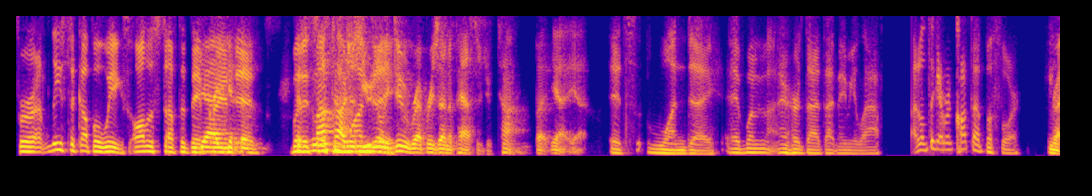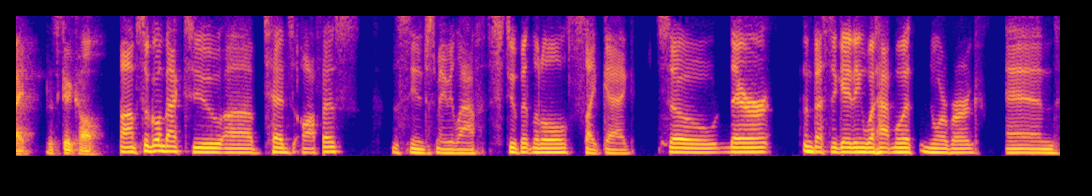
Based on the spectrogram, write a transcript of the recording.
for at least a couple weeks. All the stuff that they've yeah, branded, but montages usually day. do represent a passage of time. But yeah, yeah it's one day. And when I heard that, that made me laugh. I don't think I ever caught that before. Right. That's a good call. Um, so going back to uh, Ted's office, the scene just made me laugh. Stupid little sight gag. So they're investigating what happened with Nordberg, and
